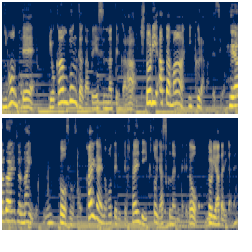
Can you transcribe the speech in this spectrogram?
日本って旅館文化がベースになってるから1人頭いくらなんですよ。部屋代じゃないんですね。そうそうそう。海外のホテルって2人で行くと安くなるんだけど1人当たりがね。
